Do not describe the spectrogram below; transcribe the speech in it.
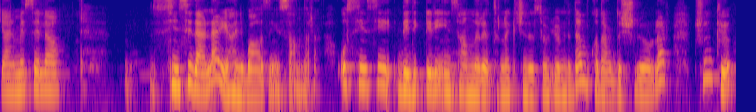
Yani mesela sinsi derler ya hani bazı insanlara. O sinsi dedikleri insanları tırnak içinde söylüyorum. Neden bu kadar dışlıyorlar? Çünkü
